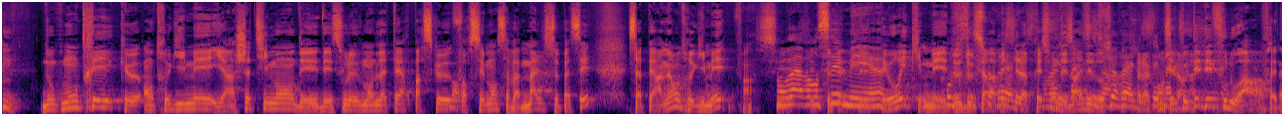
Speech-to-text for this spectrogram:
Donc montrer que entre guillemets, il y a un châtiment des, des soulèvements de la terre parce que bon. forcément ça va mal se passer, ça permet entre guillemets, enfin c'est mais théorique, mais de, de faire abaisser la pression des uns et des autres. C'est le côté des fouloirs en fait.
